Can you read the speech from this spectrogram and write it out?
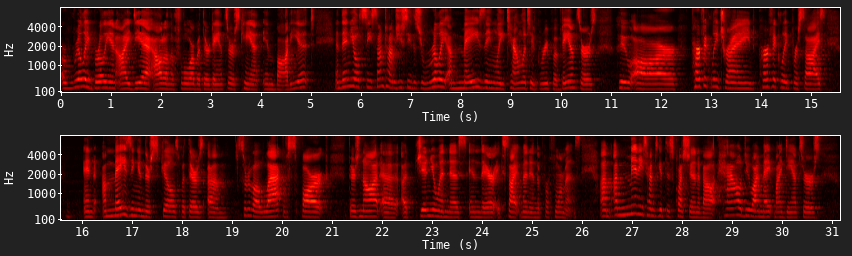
a really brilliant idea out on the floor but their dancers can't embody it and then you'll see sometimes you see this really amazingly talented group of dancers who are perfectly trained perfectly precise and amazing in their skills but there's um, sort of a lack of spark there's not a, a genuineness in their excitement in the performance. Um, I many times get this question about how do I make my dancers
